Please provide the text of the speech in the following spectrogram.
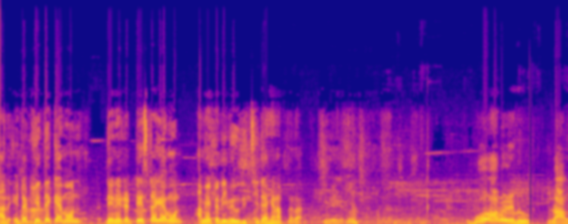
আর এটা খেতে কেমন? দেন এটার টেস্টটা কেমন? আমি একটা রিভিউ দিচ্ছি দেখেন আপনারা। রিভিউ লাল।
